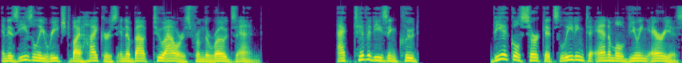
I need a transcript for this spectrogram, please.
and is easily reached by hikers in about two hours from the road's end. Activities include Vehicle circuits leading to animal viewing areas,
